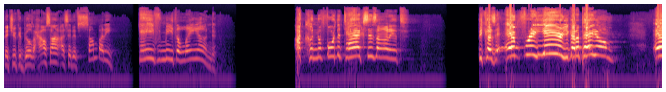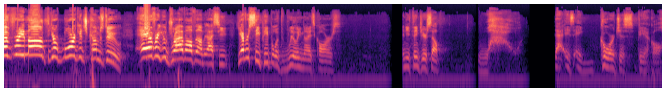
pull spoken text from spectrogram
that you could build a house on. I said, if somebody gave me the land, I couldn't afford the taxes on it. Because every year you got to pay them. Every month your mortgage comes due. Every you drive off them. I see. You ever see people with really nice cars, and you think to yourself, "Wow, that is a gorgeous vehicle."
